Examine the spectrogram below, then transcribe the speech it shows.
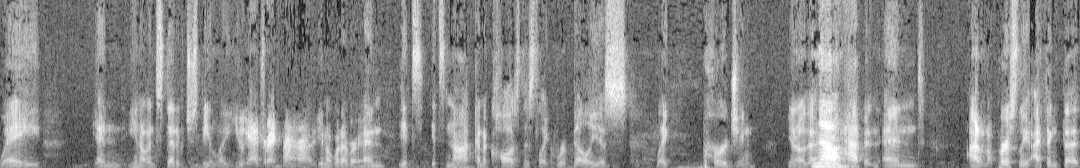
way, and you know, instead of just being like, "You gotta drink," you know, whatever, and it's it's not going to cause this like rebellious like purging, you know, that No. happen. And I don't know. Personally, I think that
